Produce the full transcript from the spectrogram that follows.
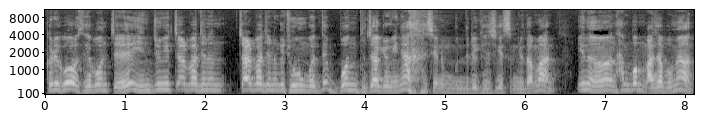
그리고 세 번째 인중이 짧아지는 짧아지는 게 좋은 건데 뭔 부작용이냐 하시는 분들이 계시겠습니다만 이는 한번 맞아보면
